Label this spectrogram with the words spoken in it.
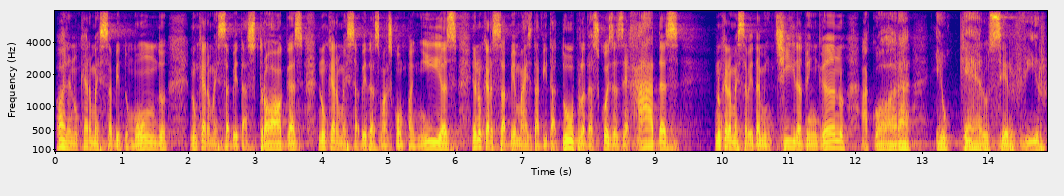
Olha, não quero mais saber do mundo, não quero mais saber das drogas, não quero mais saber das más companhias, eu não quero saber mais da vida dupla, das coisas erradas, não quero mais saber da mentira, do engano. Agora eu quero servir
